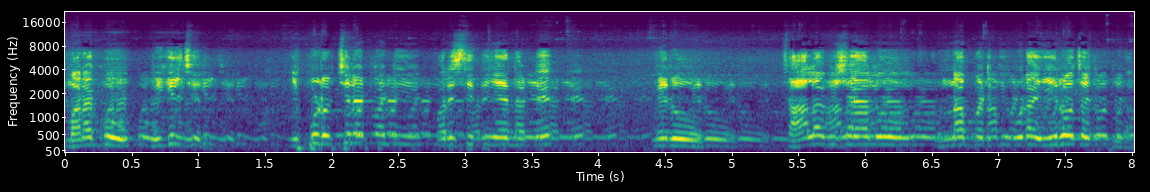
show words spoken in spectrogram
మనకు మిగిల్చారు ఇప్పుడు వచ్చినటువంటి పరిస్థితి ఏంటంటే మీరు చాలా విషయాలు ఉన్నప్పటికీ కూడా ఈ రోజు కూడా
